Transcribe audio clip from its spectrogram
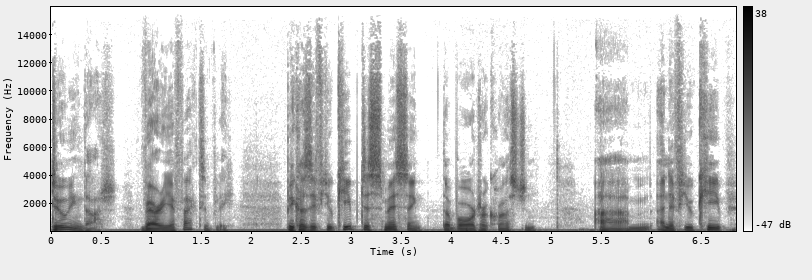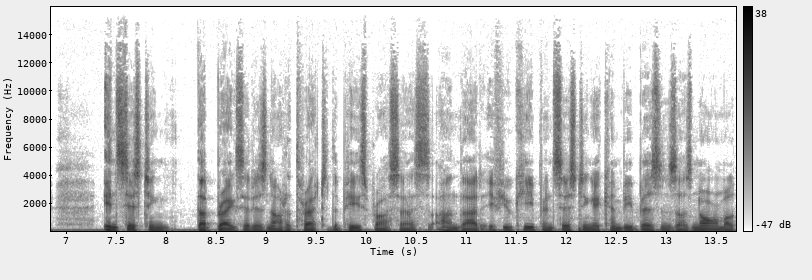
doing that very effectively. Because if you keep dismissing the border question, um, and if you keep insisting that Brexit is not a threat to the peace process, and that if you keep insisting it can be business as normal,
